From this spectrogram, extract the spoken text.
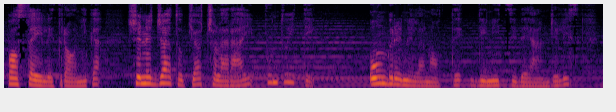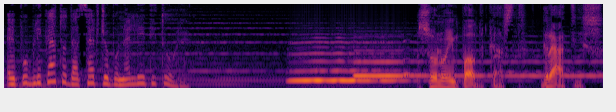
Posta elettronica sceneggiato chiocciolarai.it. Ombre nella notte di Nizzi De Angelis è pubblicato da Sergio Bonelli Editore. Sono in podcast, gratis,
